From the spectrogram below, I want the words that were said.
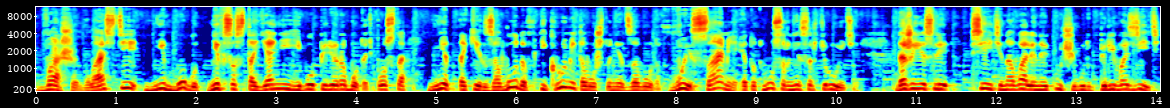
ваши власти не могут, не в состоянии его переработать. Просто нет таких заводов, и кроме того, что нет заводов, вы сами этот мусор не сортируете. Даже если все эти наваленные кучи будут перевозить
